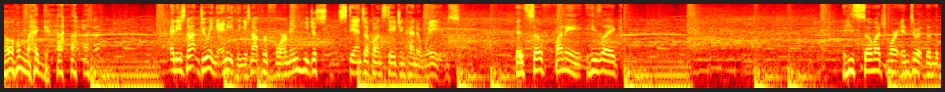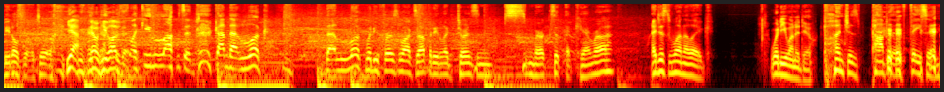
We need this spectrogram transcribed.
Oh my god. And he's not doing anything. He's not performing. He just stands up on stage and kind of waves. It's so funny. He's like He's so much more into it than the Beatles were too. Yeah, no, he loves it. like he loves it. God, that look. That look when he first walks up and he like turns and smirks at the camera. I just want to like What do you want to do? punch his popular face in.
